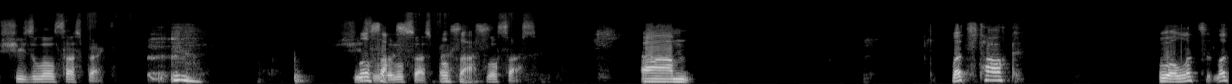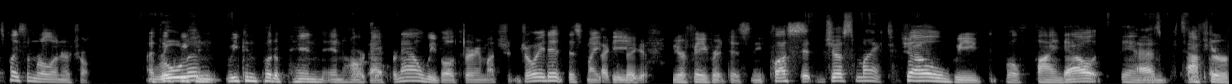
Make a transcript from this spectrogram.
She's a little suspect. She's Little a little sus. suspect. Little sus. Little sus. Um, let's talk. Well, let's let's play some roller neutral. I think we can we can put a pin in Hawkeye for now. We both very much enjoyed it. This might I can be it. your favorite Disney Plus It just might. show. We will find out in Has potential. after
